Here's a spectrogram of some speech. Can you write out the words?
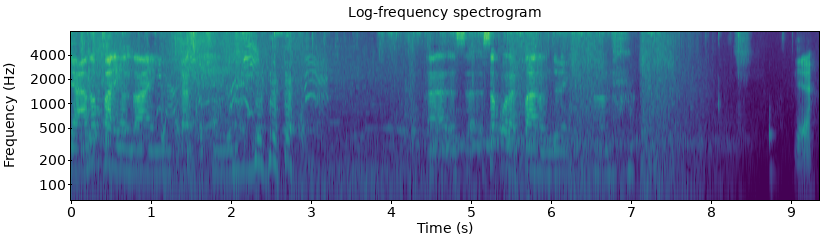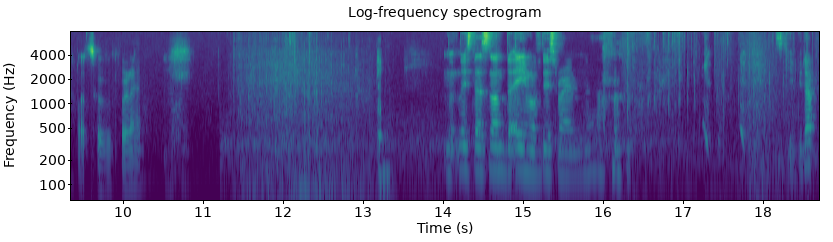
Yeah, I'm not planning on dying. That's what you mean. uh, that's, uh, that's not what I plan on doing. Um, yeah, let's go for that. At least that's not the aim of this round. Let's keep it up.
